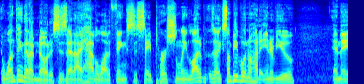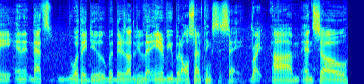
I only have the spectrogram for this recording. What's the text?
one thing that I've noticed is that I have a lot of things to say personally. A lot of like some people know how to interview, and they and that's what they do. But there's other people that interview but also have things to say. Right. Um, and so,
